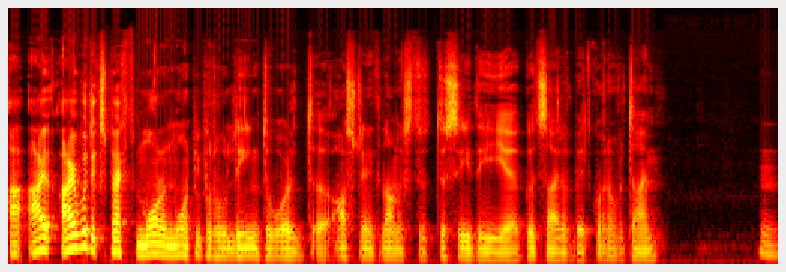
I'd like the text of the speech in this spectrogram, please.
I, I would expect more and more people who lean toward uh, Austrian economics to, to see the uh, good side of Bitcoin over time. Hmm.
